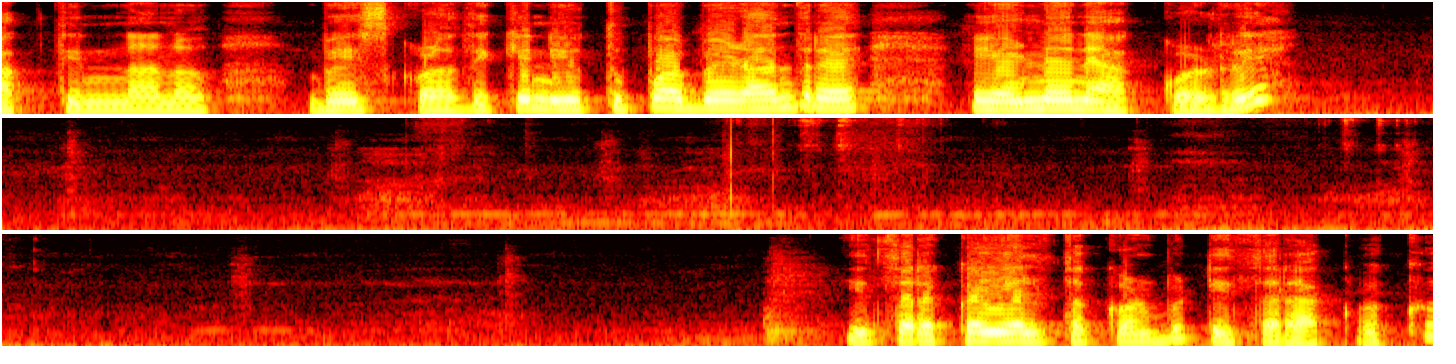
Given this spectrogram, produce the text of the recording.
ಹಾಕ್ತೀನಿ ನಾನು ಬೇಯಿಸ್ಕೊಳ್ಳೋದಕ್ಕೆ. ನೀವು ತುಪ್ಪ ಬೇಡ ಅಂದರೆ ಎಣ್ಣೆನೇ ಹಾಕ್ಕೊಳ್ರಿ. ಈ ಥರ ಕೈಯಲ್ಲಿ ತಕ್ಕೊಂಡ್ಬಿಟ್ಟು ಈ ಥರ ಹಾಕ್ಬೇಕು.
